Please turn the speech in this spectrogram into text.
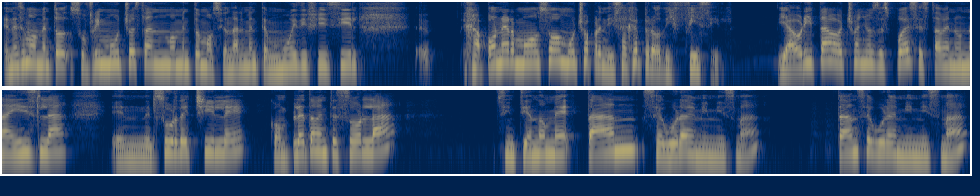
en ese momento sufrí mucho, está en un momento emocionalmente muy difícil. Eh, Japón hermoso, mucho aprendizaje, pero difícil. Y ahorita, ocho años después, estaba en una isla en el sur de Chile, completamente sola, sintiéndome tan segura de mí misma, tan segura de mí misma,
